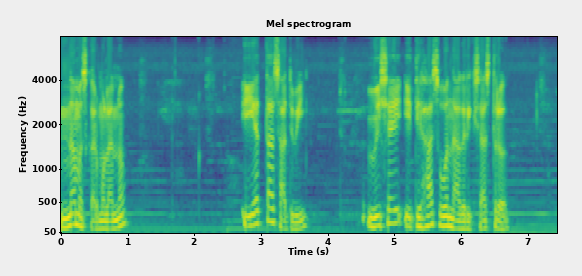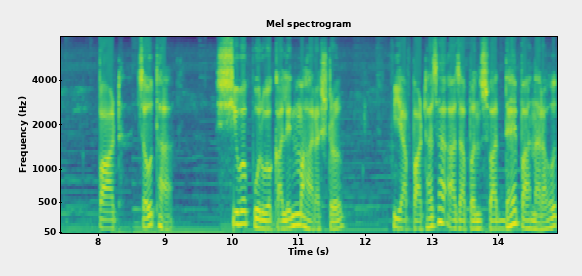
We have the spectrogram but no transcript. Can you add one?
नमस्कार मुलांनो. इयत्ता सातवी विषय इतिहास व नागरिकशास्त्र पाठ चौथा शिवपूर्वकालीन महाराष्ट्र. या पाठाचा आज आपण स्वाध्याय पाहणार आहोत.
